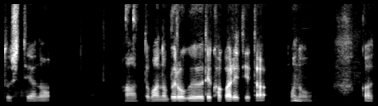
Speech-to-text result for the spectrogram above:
として、あの、アートマのブログで書かれてたものがあっ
